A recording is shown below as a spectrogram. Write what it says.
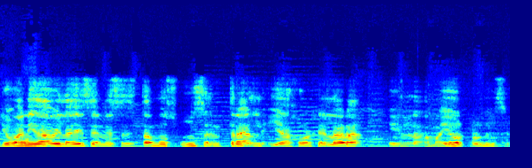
Giovanni Dávila dice, necesitamos un central y a Jorge Lara en la mayor, dice.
